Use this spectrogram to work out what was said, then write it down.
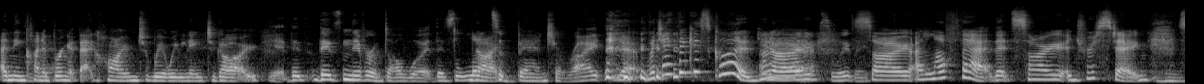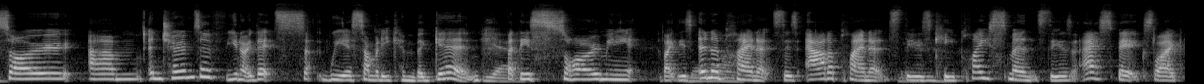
and then kind of bring it back home to where we need to go. Yeah, there's never a dull word. There's lots No. of banter, right? Yeah, which I think is good, you Oh, know. yeah, absolutely. So I love that. That's so interesting. Mm-hmm. So, um, in terms of you know, that's where somebody can begin. Yeah. But there's so many. Like there's inner planets, there's outer planets, there's key placements, there's aspects like,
